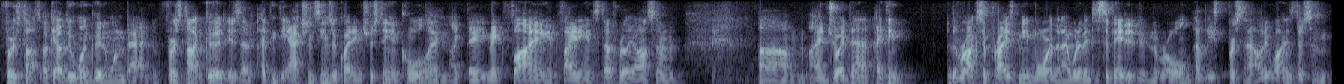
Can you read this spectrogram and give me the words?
First thoughts. Okay, I'll do one good and one bad. First thought, good is that I think the action scenes are quite interesting and cool, and like they make flying and fighting and stuff really awesome. Um, I enjoyed that. I think The Rock surprised me more than I would have anticipated in the role, at least personality wise. There's some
